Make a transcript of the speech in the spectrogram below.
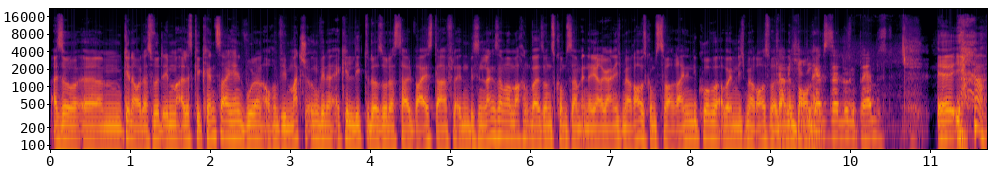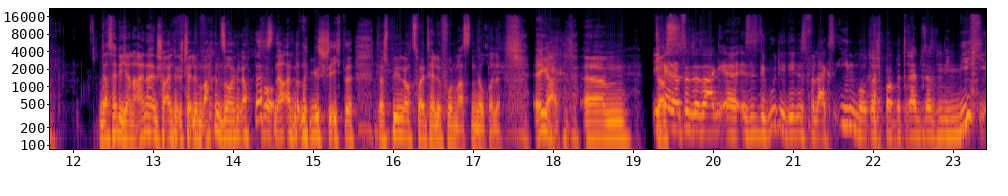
Also ähm, genau, das wird eben alles gekennzeichnet, wo dann auch irgendwie Matsch irgendwie in der Ecke liegt oder so, dass du halt weißt, da vielleicht ein bisschen langsamer machen, weil sonst kommst du am Ende ja gar nicht mehr raus. Kommst zwar rein in die Kurve, aber eben nicht mehr raus, weil habe dann im Baum die ganze Zeit nur gebremst. Äh, ja, das hätte ich an einer entscheidenden Stelle machen sollen, aber das ist eine andere Geschichte. Da spielen noch zwei Telefonmasten eine Rolle. Egal. Ähm, Ich kann dazu sagen, äh, es ist eine gute Idee des Verlags, ihn Motorsport betreibt, dass nicht mich.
